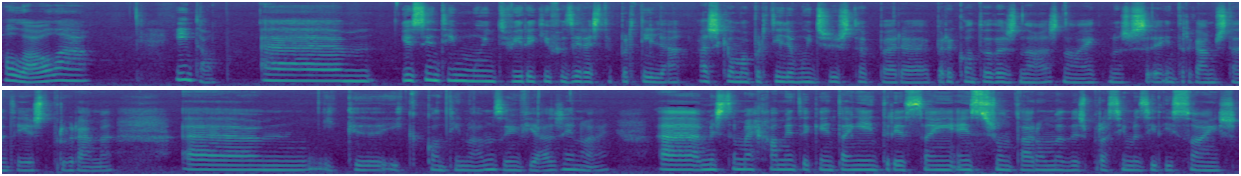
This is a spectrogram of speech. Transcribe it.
Olá, olá. Então, um, eu senti muito vir aqui fazer esta partilha. Acho que é uma partilha muito justa para, para com todas nós, não é? Que nos entregamos tanto a este programa um, e, que, e que continuamos em viagem, não é? Uh, mas também realmente a quem tenha interesse em, em se juntar a uma das próximas edições.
